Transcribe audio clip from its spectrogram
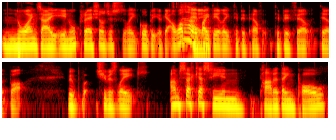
no anxiety, no pressure, just like go about your game. I love Dead Aye. by Daylight to be perfect, to be fair to it, but we, she was like, "I'm sick of seeing Paradigm Paul.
